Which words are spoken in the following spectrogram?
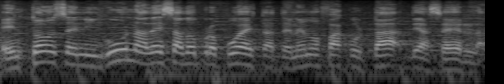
Entonces, ninguna de esas dos propuestas tenemos facultad de hacerla.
